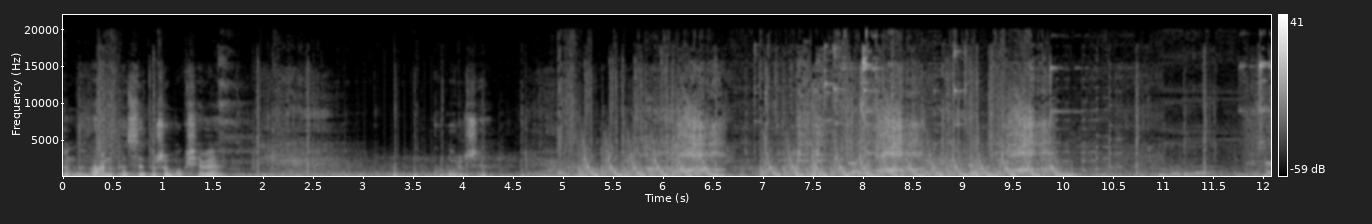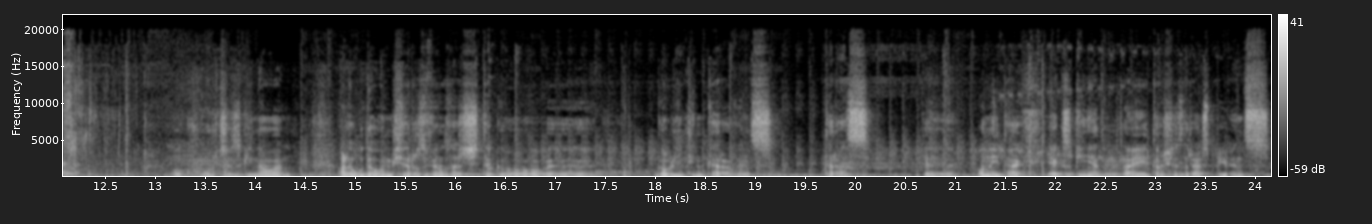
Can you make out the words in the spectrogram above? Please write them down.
Są dwa NPC tuż obok siebie. Kurczę. O kurczę, zginąłem. Ale udało mi się rozwiązać tego y, Goblin Tinkera, więc teraz y, on i tak jak zginie tutaj, to się zrespi, więc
